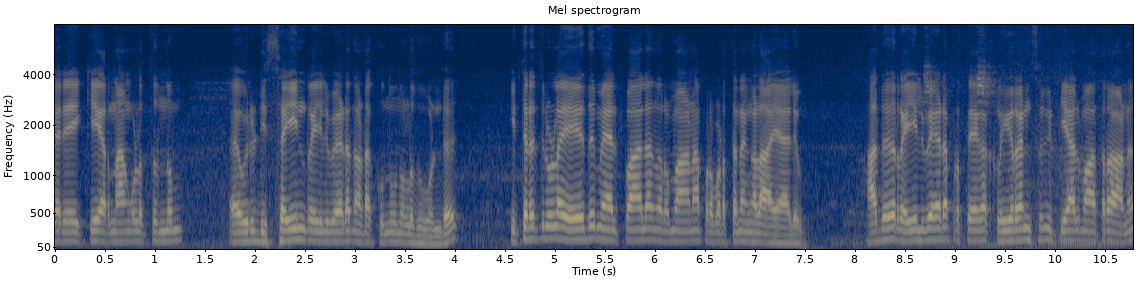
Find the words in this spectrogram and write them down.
വരേക്ക് എറണാകുളത്തു നിന്നും ഒരു ഡിസൈൻ റെയിൽവേയുടെ നടക്കുന്നു എന്നുള്ളതുകൊണ്ട് ഇത്തരത്തിലുള്ള ഏത് മേൽപ്പാല നിർമ്മാണ പ്രവർത്തനങ്ങളായാലും അത് റെയിൽവേയുടെ പ്രത്യേക ക്ലിയറൻസ് കിട്ടിയാൽ മാത്രമാണ്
